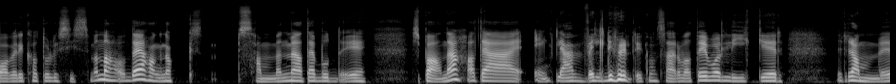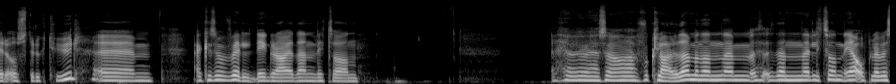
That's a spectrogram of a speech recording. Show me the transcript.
over i katolisismen. Da. Og det hang nok sammen med at jeg bodde i Spania. At jeg egentlig er veldig, veldig konservativ og liker rammer og struktur. Ehm, jeg er ikke så veldig glad i den litt sånn Jeg skal forklare det, men den, den litt sånn Jeg opplever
